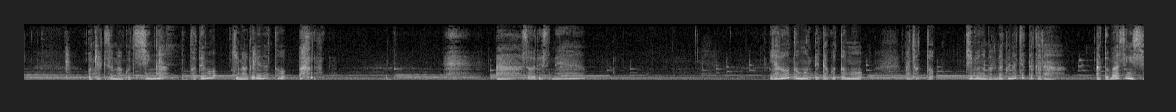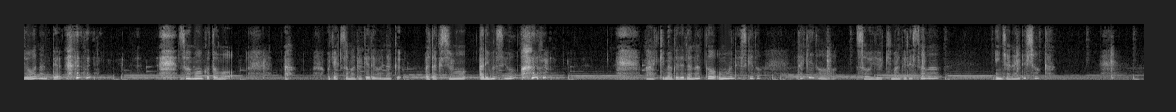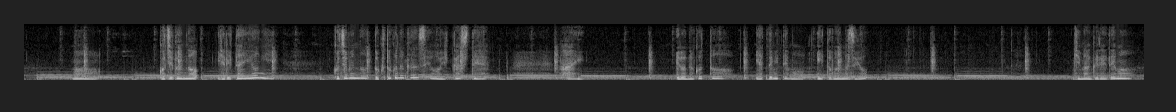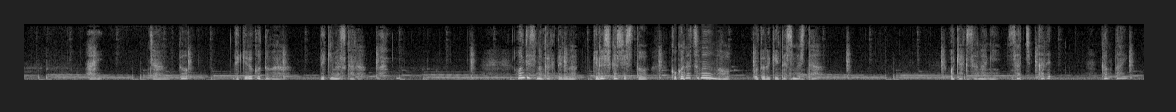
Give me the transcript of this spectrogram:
お客様ご自身がとても気まぐれだと。ああそうですね。やろうと思ってたことも、まあ、ちょっと気分が乗らなくなっちゃったから後回しにしようなんて。そう思うこともあお客様だけではなく私もありますよ。まあ気まぐれだなと思うんですけどだけどそういう気まぐれさはいいんじゃないでしょうか。もうご自分のやりたいようにご自分の独特な感性を生かしてはい。いろんなことをやってみてもいいと思いますよ。気まぐれでもはいちゃんとできることはできますから。本日のカクテルはケルシカシスとココナッツムーンをお届けいたしました。お客様に幸あれ乾杯。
